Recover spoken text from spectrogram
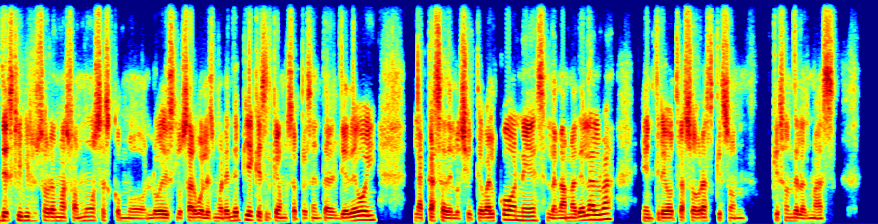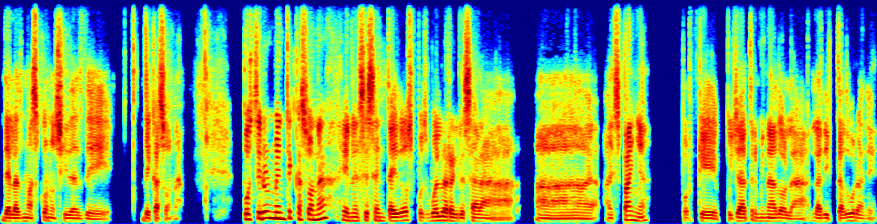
de escribir sus obras más famosas, como lo es Los árboles mueren de pie, que es el que vamos a presentar el día de hoy, La casa de los siete balcones, La dama del alba, entre otras obras que son, que son de, las más, de las más conocidas de, de Casona. Posteriormente, Casona, en el 62, pues vuelve a regresar a, a España porque pues ya ha terminado la, dictadura de,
